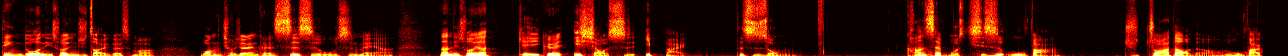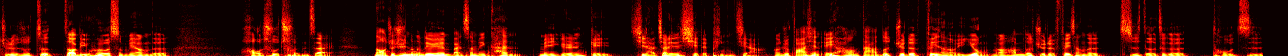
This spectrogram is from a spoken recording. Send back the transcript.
顶多你说你去找一个什么网球教练，可能四十五十美啊。那你说要给一个人一小时一百的这种 concept，我其实无法去抓到的哦，无法觉得说这到底会有什么样的好处存在。那我就去那个留言板上面看每个人给其他教练写的评价，然后就发现，哎，好像大家都觉得非常有用，然后他们都觉得非常的值得这个投资，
